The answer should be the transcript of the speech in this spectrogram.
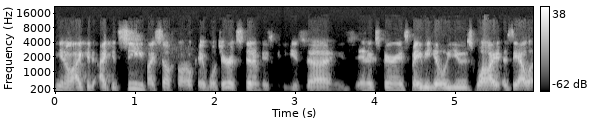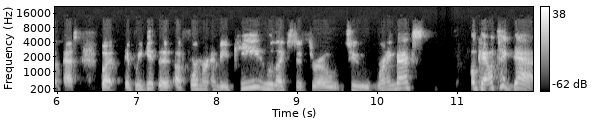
You know, I could I could see myself going, okay, well, Jarrett Stidham is he's uh, he's inexperienced. Maybe he'll use White as the outlet pass. But if we get the, a former MVP who likes to throw to running backs, okay, I'll take that.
